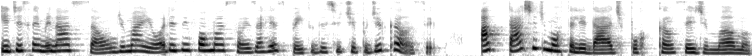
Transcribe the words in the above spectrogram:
e disseminação de maiores informações a respeito desse tipo de câncer. A taxa de mortalidade por câncer de mama,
